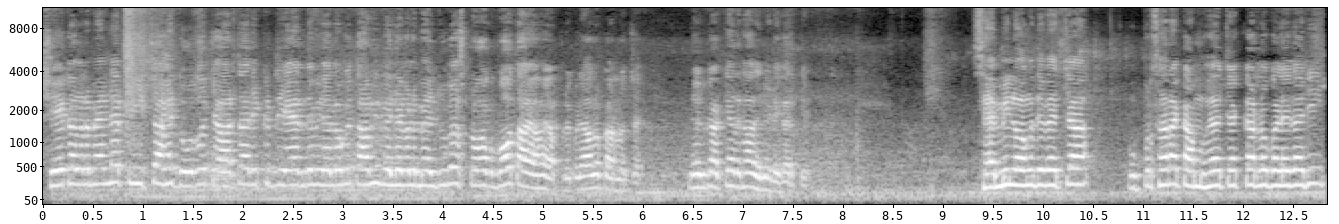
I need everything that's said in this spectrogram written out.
6 ਕਲਰ ਮਿਲਨੇ ਪੀਸ ਚਾਹੇ 2 ਤੋਂ 4 ਚਾਰ, ਇੱਕ ਡਿਜ਼ਾਈਨ ਦੇ ਵੀ ਲੈ ਲਓਗੇ ਤਾਂ ਵੀ ਅਵੇਲੇਬਲ ਮਿਲ ਜੂਗਾ। ਸਟਾਕ ਬਹੁਤ ਆਇਆ ਹੋਇਆ ਆਪਣੇ ਕੋਲ ਆ ਲਓ, ਕਰ ਲਓ ਚੈੱਕ ਨੇੜ ਕਰਕੇ ਦਿਖਾ ਦੇ ਨੇੜੇ ਕਰਕੇ। ਸੈਮੀ ਲੌਂਗ ਦੇ ਵਿੱਚ ਆ। ਉੱਪਰ ਸਾਰਾ ਕੰਮ ਹੋਇਆ ਚੈੱਕ ਕਰ ਲਓ ਗਲੇ ਦਾ ਜੀ।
